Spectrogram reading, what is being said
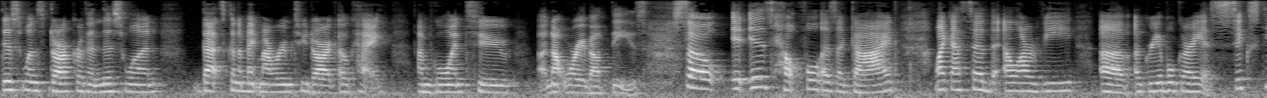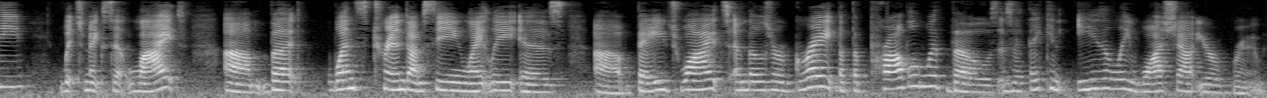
this one's darker than this one. That's gonna make my room too dark. Okay, I'm going to uh, not worry about these. So it is helpful as a guide. Like I said, the LRV of Agreeable Gray is 60, which makes it light. Um, but one trend I'm seeing lately is uh, beige whites, and those are great, but the problem with those is that they can easily wash out your room.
